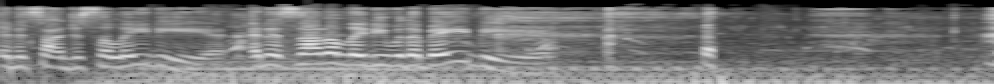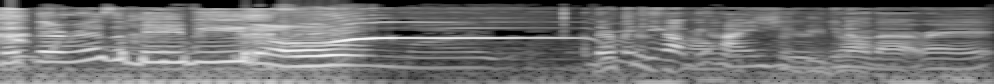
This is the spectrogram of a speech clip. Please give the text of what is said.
and it's not just a lady, and it's not a lady with a baby. But there is a baby. Oh my! They're Which making out behind you. be You know that, right?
